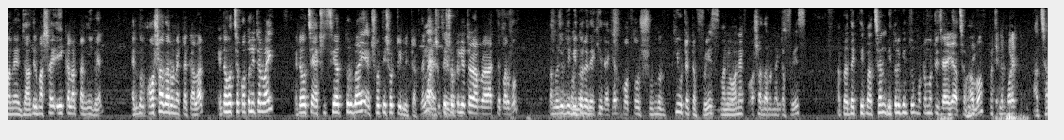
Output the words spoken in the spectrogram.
মানে যাদের বাসায় এই কালারটা নিবেন একদম অসাধারণ একটা কালার এটা হচ্ছে কত লিটার ভাই? এটা হচ্ছে একশো ছিয়াত্তর বাই একশো তেষট্টি লিটার তাই না? হ্যাঁ, একশো তেষট্টি লিটার আমরা রাখতে পারব। আমরা যদি ভিতরে দেখি দেখেন কত সুন্দর কিউট একটা ফ্রিজ মানে অনেক অসাধারণ একটা ফ্রিজ আপনারা দেখতেই পাচ্ছেন ভিতরে কিন্তু মোটামুটি জায়গা আছে ভালো। আচ্ছা।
